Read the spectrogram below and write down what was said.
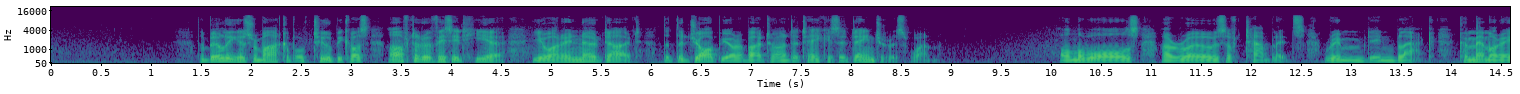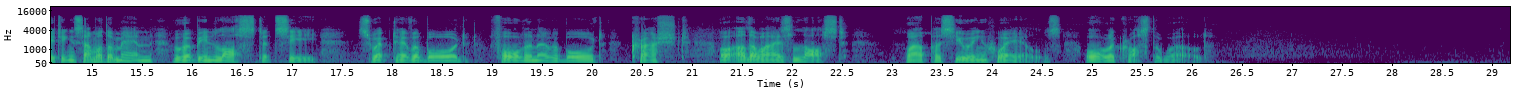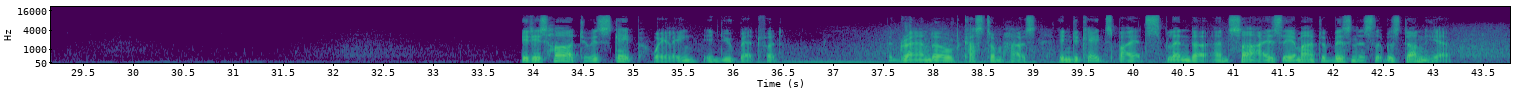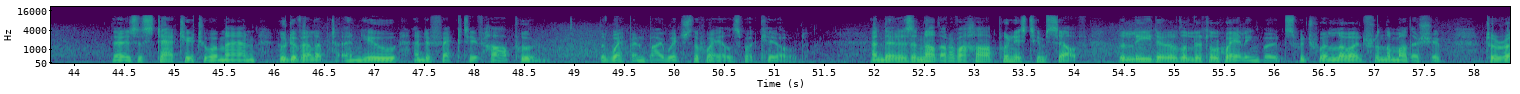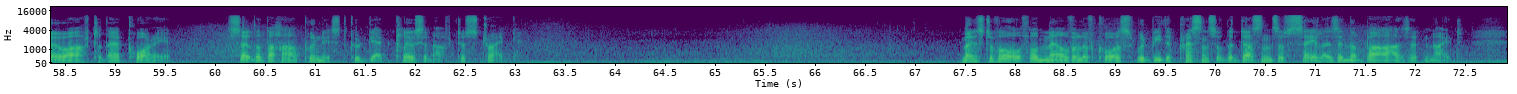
The building is remarkable too because after a visit here you are in no doubt that the job you are about to undertake is a dangerous one. On the walls are rows of tablets rimmed in black, commemorating some of the men who have been lost at sea, swept overboard, fallen overboard, crushed, or otherwise lost while pursuing whales all across the world. It is hard to escape whaling in New Bedford. The grand old custom house indicates by its splendour and size the amount of business that was done here. There is a statue to a man who developed a new and effective harpoon, the weapon by which the whales were killed. And there is another of a harpoonist himself, the leader of the little whaling boats which were lowered from the mothership to row after their quarry, so that the harpoonist could get close enough to strike. Most of all for Melville, of course, would be the presence of the dozens of sailors in the bars at night,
